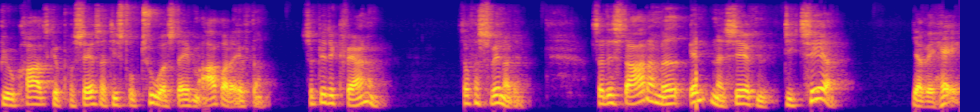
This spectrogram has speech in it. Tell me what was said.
byråkratiske processer, de strukturer, staben arbejder efter, så bliver det kværnet. Så forsvinder det. Så det starter med, enten at chefen dikterer, jeg vil have,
